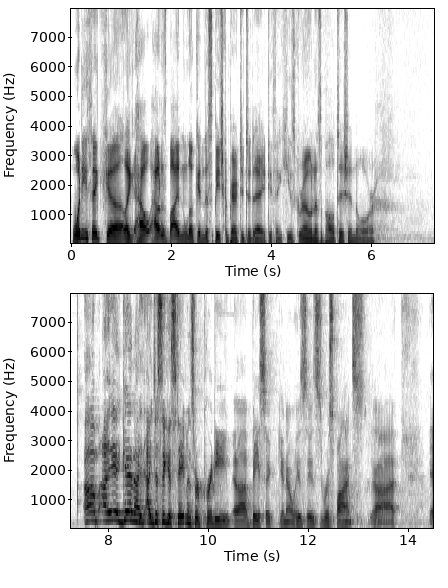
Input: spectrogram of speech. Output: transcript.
what do you think? Uh, like, how how does Biden look in this speech compared to today? Do you think he's grown as a politician, or Um, I again, I, I just think his statements were pretty uh, basic. You know, his his response. Uh, uh,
